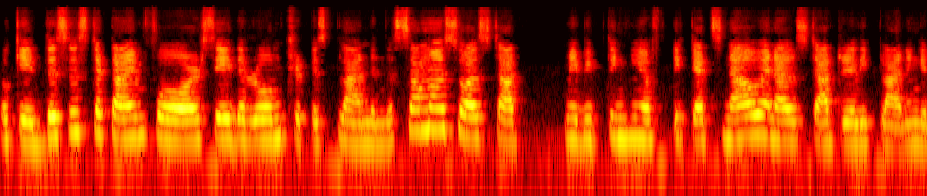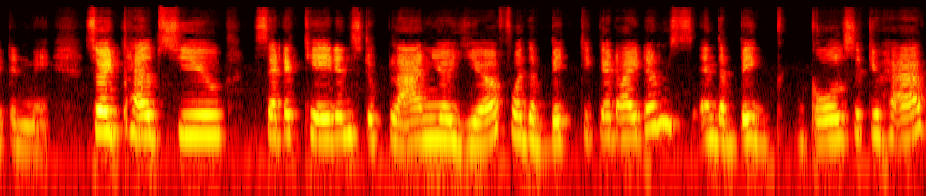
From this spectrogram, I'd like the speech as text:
okay, this is the time for, say, the Rome trip is planned in the summer. So I'll start maybe thinking of tickets now and I'll start really planning it in May. So it helps you set a cadence to plan your year for the big ticket items and the big goals that you have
